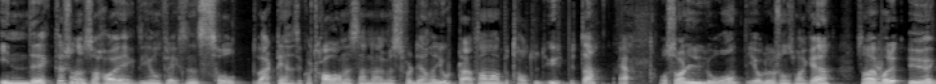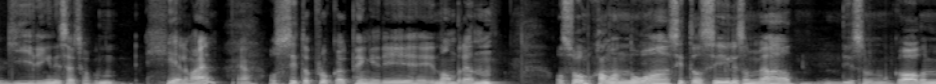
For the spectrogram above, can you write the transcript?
indirekte sånn, så har jo egentlig Jon Fredriksen solgt hvert eneste kvartal, nesten nærmest. For det han har gjort, er at han har betalt ut utbytte, Ja. og så har han lånt i obligasjonsmarkedet. Så han har bare økt giringen i selskapet hele veien, Ja. og så sitte og plukke ut penger i, i den andre enden. Og så kan han nå sitte og si liksom Ja, ja, de som ga dem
